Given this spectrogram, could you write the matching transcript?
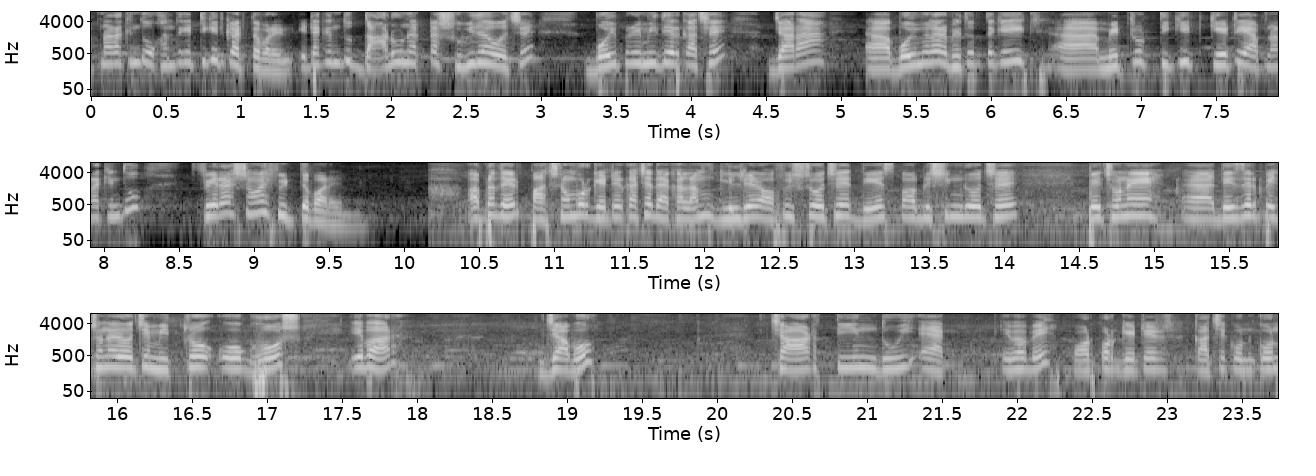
আপনারা কিন্তু ওখান থেকে টিকিট কাটতে পারেন। এটা কিন্তু দারুণ একটা সুবিধা হয়েছে বইপ্রেমীদের কাছে, যারা বইমেলার ভেতর থেকেই মেট্রোর টিকিট কেটে আপনারা কিন্তু ফেরার সময় ফিরতে পারেন। আপনাদের পাঁচ নম্বর গেটের কাছে দেখালাম, গিল্ডের অফিস রয়েছে, দেশ পাবলিশিং রয়েছে, পেছনে দেশের পেছনে রয়েছে মিত্র ও ঘোষ। এবার যাব। চার, তিন, দুই, এক। এভাবে পরপর গেটের কাছে কোন কোন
